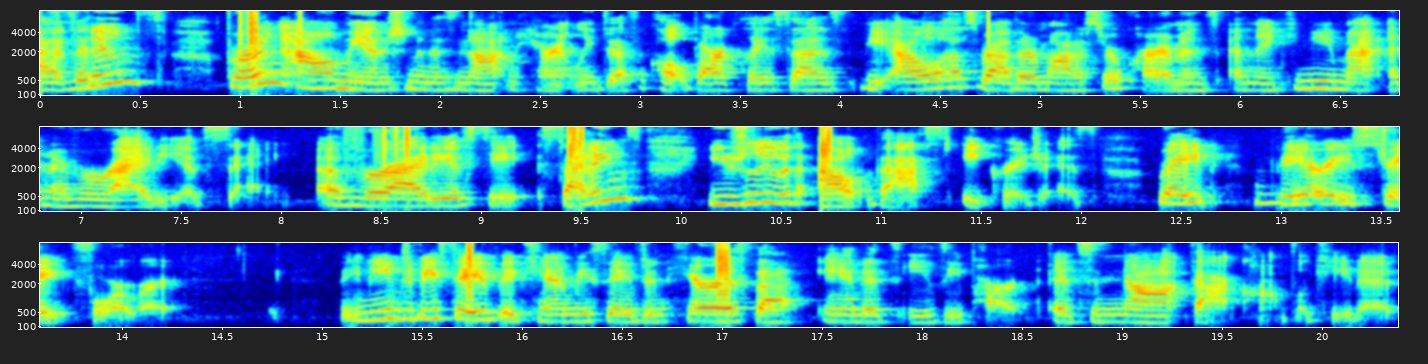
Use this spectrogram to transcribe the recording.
evidence. Burrowing owl management is not inherently difficult, Barclay says. The owl has rather modest requirements and they can be met in a variety of say, a variety of settings, usually without vast acreages, right? Very straightforward. They need to be saved, they can be saved, and here is that and it's easy part. It's not that complicated.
